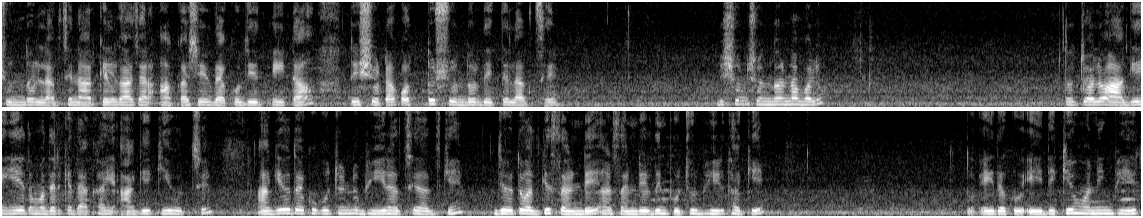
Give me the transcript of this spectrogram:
সুন্দর লাগছে, নারকেল গাছ আর আকাশের দেখো যে এইটা, দৃশ্যটা কত সুন্দর দেখতে লাগছে। ভীষণ সুন্দর না বলো? তো চলো আগে গিয়ে তোমাদেরকে দেখাই আগে কি হচ্ছে। আগেও দেখো প্রচণ্ড ভিড় আছে আজকে। যেহেতু আজকে সানডে আর সানডের দিন প্রচুর ভিড় থাকে। তো এই দেখো, এই দিকেও অনেক ভিড়।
